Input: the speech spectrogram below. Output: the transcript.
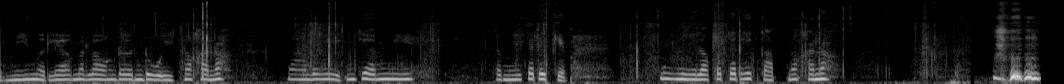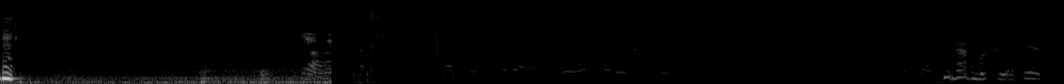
ตุ่มนี้หมดแล้วมาลองเดินดูอีกเนาะค่ะเนาะยางเบิ่งอีกเทียนมีถ้ามีก็ได้เก็บ ไม่มีเราก็จะได้กลับเนาะค่ะเนาะ น้ำมะเขือเทศ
